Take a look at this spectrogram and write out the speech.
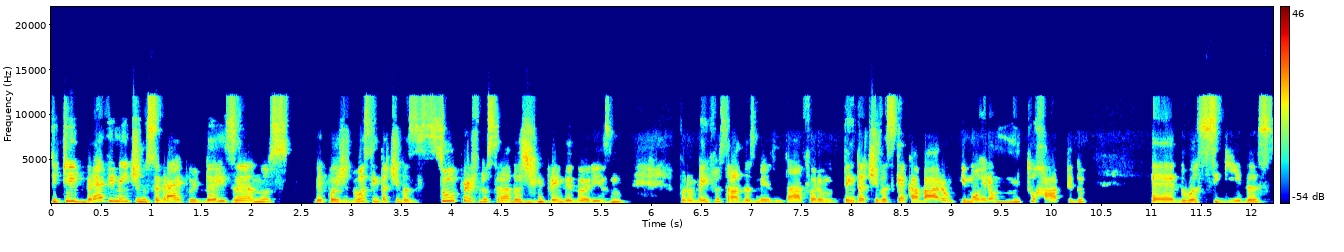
fiquei brevemente no Sebrae por dois anos, depois de duas tentativas super frustradas de empreendedorismo, foram bem frustradas mesmo, tá? Foram tentativas que acabaram e morreram muito rápido, é, duas seguidas.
